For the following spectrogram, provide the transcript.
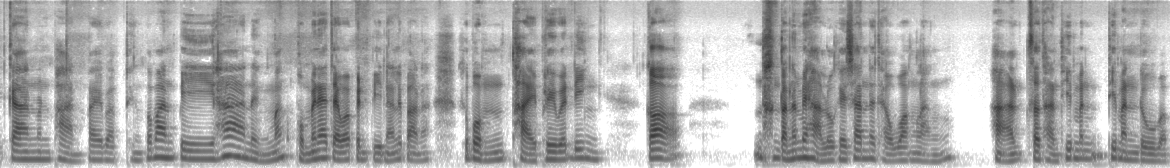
ตุการณ์มันผ่านไปแบบถึงประมาณปี 51 มั้งผมไม่แน่ใจว่าเป็นปีนั้นหรือเปล่านะ คือผมถ่ายพรีเวดดิ้งก็ ตอนนั้นไปหา location แถววังหลัง หาสถานที่มันที่มันดูแบบ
